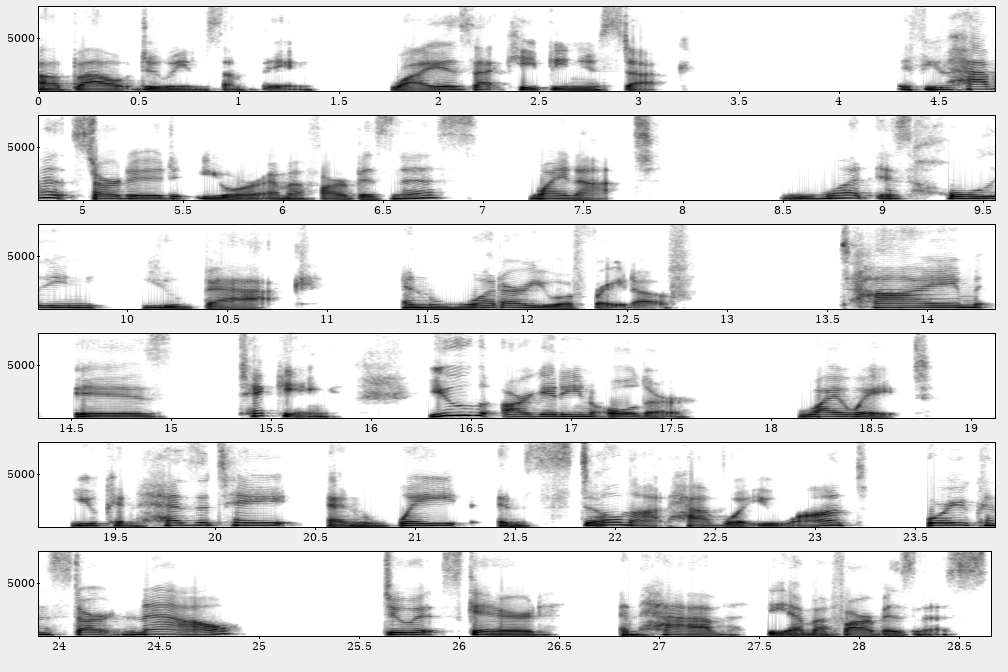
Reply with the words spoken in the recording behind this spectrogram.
about doing something. Why is that keeping you stuck? If you haven't started your MFR business, why not? What is holding you back? And what are you afraid of? Time is ticking. You are getting older. Why wait? You can hesitate and wait and still not have what you want, or you can start now do it scared, and have the MFR business.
